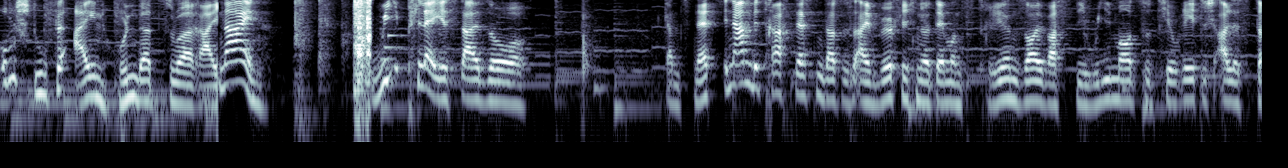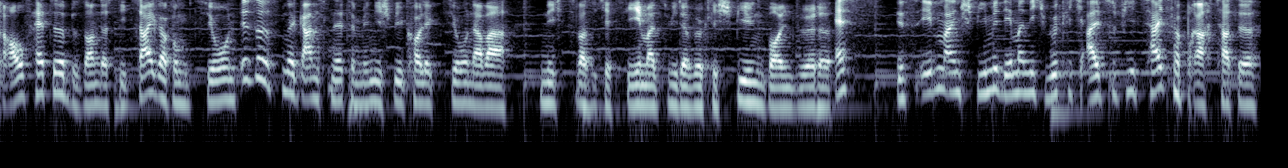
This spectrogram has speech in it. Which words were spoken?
um Stufe 100 zu erreichen. Nein! WePlay ist also ganz nett. In Anbetracht dessen, dass es einem wirklich nur demonstrieren soll, was die Wiimote so theoretisch alles drauf hätte, besonders die Zeigerfunktion, ist es eine ganz nette Minispielkollektion, aber nichts, was ich jetzt jemals wieder wirklich spielen wollen würde. Es ist eben ein Spiel, mit dem man nicht wirklich allzu viel Zeit verbracht hatte.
